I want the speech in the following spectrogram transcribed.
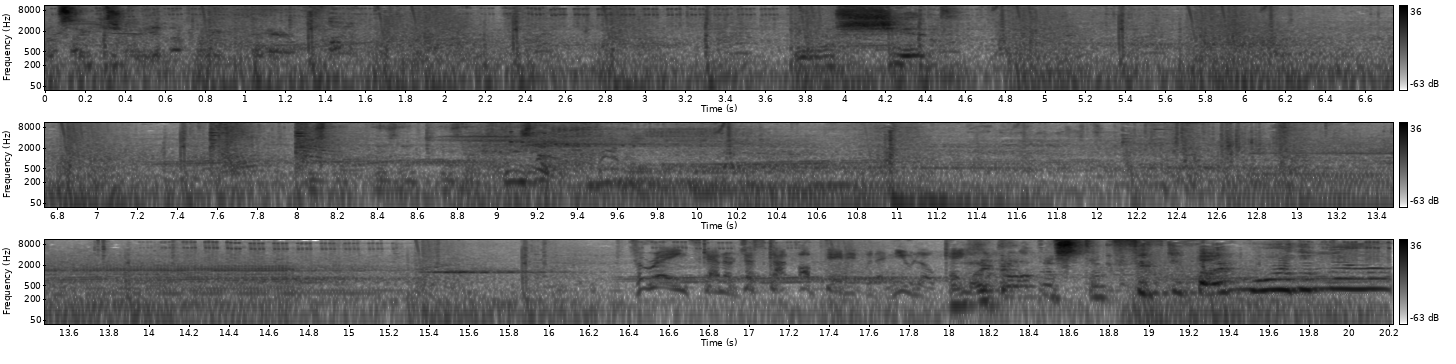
Looks like in the right there. Oh shit! Terrain scanner just got updated with a new Oh my god, there's like 55 more of them there!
